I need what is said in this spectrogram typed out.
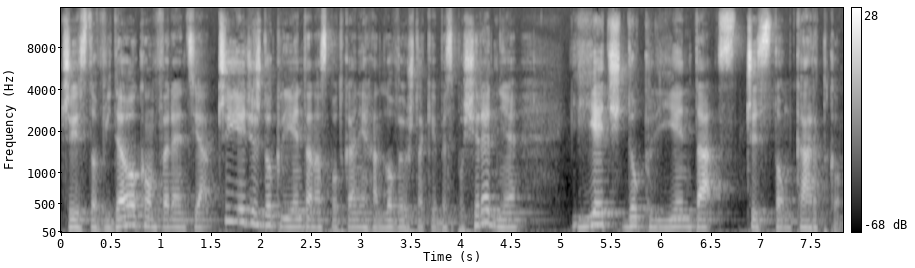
czy jest to wideokonferencja, czy jedziesz do klienta na spotkanie handlowe już takie bezpośrednie, jedź do klienta z czystą kartką.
